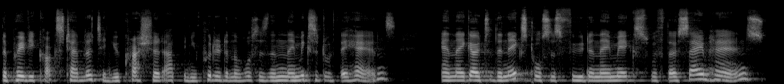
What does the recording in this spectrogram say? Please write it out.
the Previcox tablet and you crush it up and you put it in the horses and then they mix it with their hands and they go to the next horse's food and they mix with those same hands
